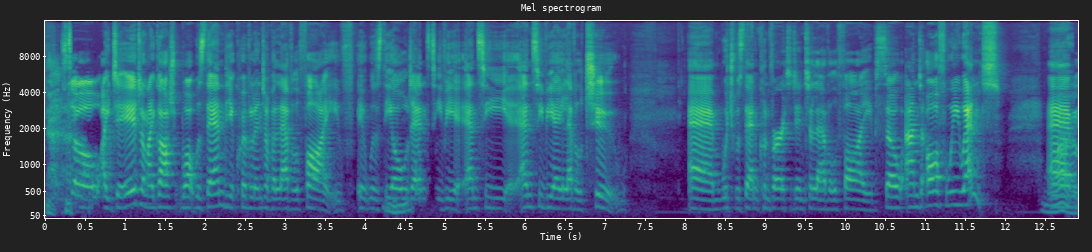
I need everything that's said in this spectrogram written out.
so I did, and I got what was then the equivalent of a level five. It was the Mm-hmm. old NCV, NC, NCVA level two, um, which was then converted into level five. So and off we went. Wow. Um,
